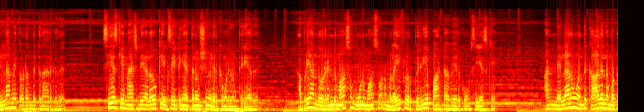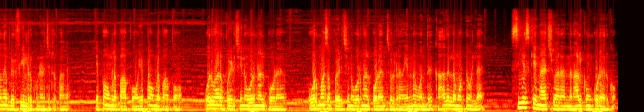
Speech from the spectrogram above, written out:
எல்லாமே தொடர்ந்துட்டு தான் இருக்குது. சிஎஸ்கே மேட்ச் டே அளவுக்கு எக்ஸைட்டிங்காக எத்தனை விஷயங்கள் இருக்க முடியும்னு தெரியாது. அப்படியே அந்த ஒரு ரெண்டு மாதம் மூணு மாதம் நம்ம லைஃப்பில் ஒரு பெரிய பார்ட்டாகவே இருக்கும் சிஎஸ்கே அண்ட் எல்லாரும் வந்து காதலில் மட்டும்தான் இப்படி ஒரு ஃபீல் இருக்கும்னு நினச்சிட்டு இருப்பாங்க. எப்போ அவங்கள பார்ப்போம்? எப்போ அவங்கள பார்ப்போம்? ஒரு வாரம் போயிடுச்சு இன்னும் ஒரு நாள் போல ஒரு மாதம் போயிடுச்சு இன்னும் ஒரு நாள் போலன்னு சொல்கிற எண்ணம் வந்து காதலில் மட்டும் இல்லை சிஎஸ்கே மேட்ச் வர அந்த நாளுக்கும் கூட இருக்கும்.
